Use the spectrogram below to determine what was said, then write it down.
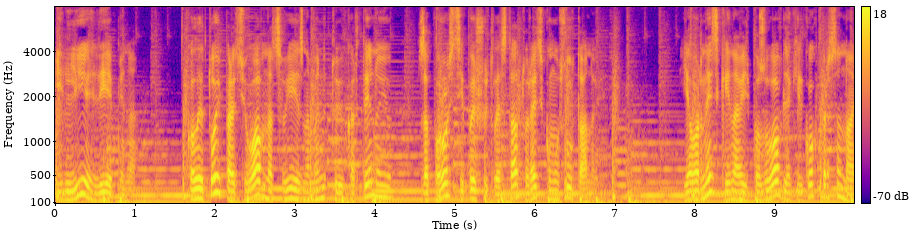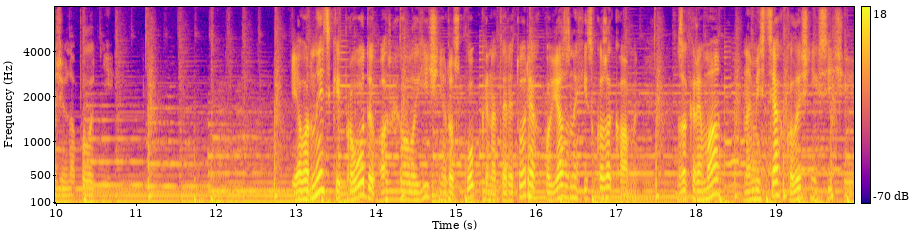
Іллі Рєпіна. Коли той працював над своєю знаменитою картиною Запорожці пишуть листа турецькому султанові. Яворницький навіть позував для кількох персонажів на полотні. Яворницький проводив археологічні розкопки на територіях, пов'язаних із козаками, зокрема на місцях колишніх січей.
